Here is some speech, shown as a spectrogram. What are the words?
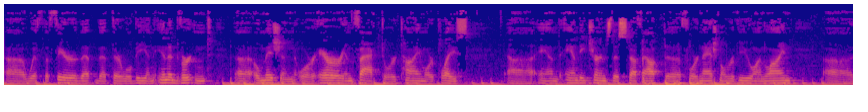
uh, with the fear that, that there will be an inadvertent omission or error in fact or time or place. and Andy churns this stuff out for National Review online uh,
